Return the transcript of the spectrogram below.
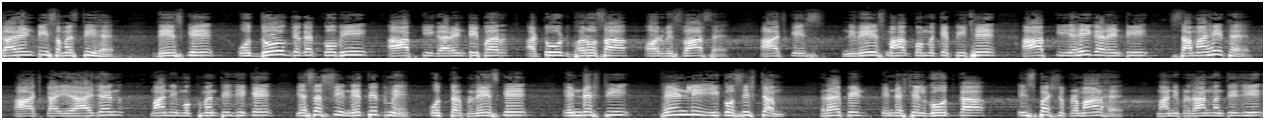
गारंटी समझती है। देश के उद्योग जगत को भी आपकी गारंटी पर अटूट भरोसा और विश्वास है। आज के इस निवेश महाकुंभ के पीछे आपकी यही गारंटी समाहित है। आज का यह आयोजन माननीय मुख्यमंत्री जी के यशस्वी नेतृत्व में उत्तर प्रदेश के industry friendly ecosystem rapid industrial growth का स्पष्ट प्रमाण है। माननीय प्रधानमंत्री जी,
